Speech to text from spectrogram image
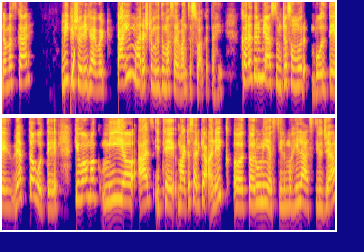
नमस्कार मी किशोरी घायवट. टाइम महाराष्ट्रामध्ये तुम्हा सर्वांचं स्वागत आहे. खरं तर मी आज तुमच्यासमोर बोलते व्यक्त होते किंवा मग मी आज इथे माझ्यासारख्या अनेक तरुणी असतील महिला असतील ज्या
